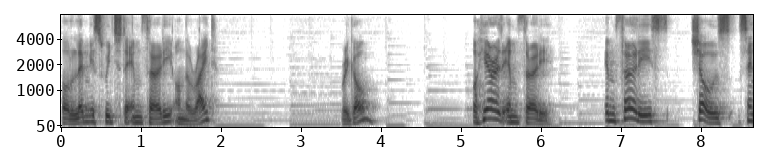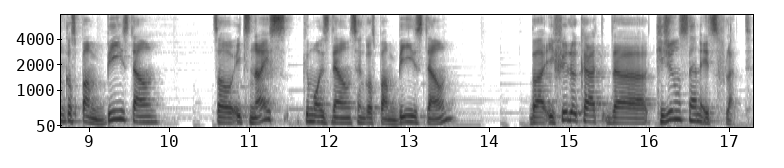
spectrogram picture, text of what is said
So let me switch to M30 on the right. Here we go. So here is M30. M30 shows Senko span B is down. So it's nice. Kumo is down, Senko span B is down. But if you look at the Kijun Sen, it's flat.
